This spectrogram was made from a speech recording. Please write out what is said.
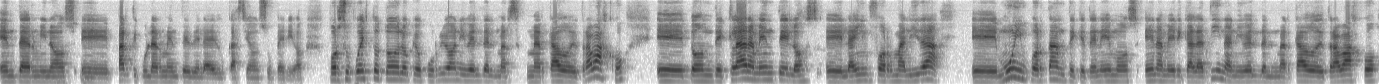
en términos eh, particularmente de la educación superior. Por supuesto, todo lo que ocurrió a nivel del mercado de trabajo, eh, donde claramente los, la informalidad eh, muy importante que tenemos en América Latina a nivel del mercado de trabajo,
